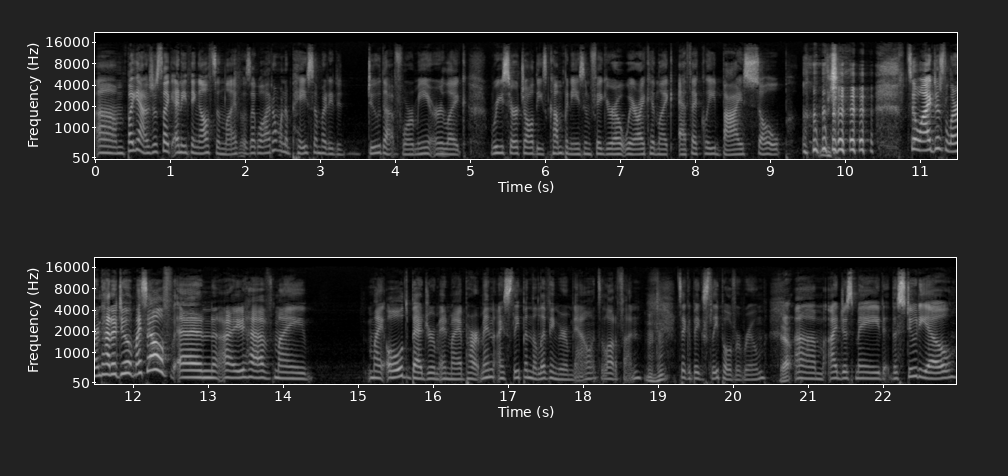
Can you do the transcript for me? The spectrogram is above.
Um, but yeah, it's just like anything else in life. I was like, well, I don't want to pay somebody to do that for me or like research all these companies and figure out where I can like ethically buy soap. so I just learned how to do it myself, and I have my my old bedroom in my apartment. I sleep in the living room now. It's a lot of fun. It's like a big sleepover room. Yeah. Um, I just made the studio,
